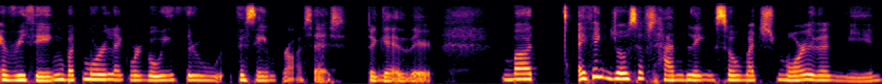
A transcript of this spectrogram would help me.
everything, but more like we're going through the same process together. But I think Joseph's handling so much more than me,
